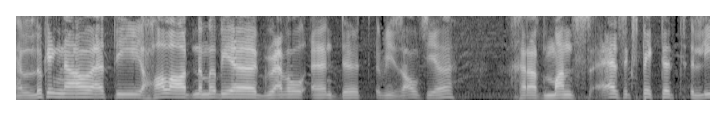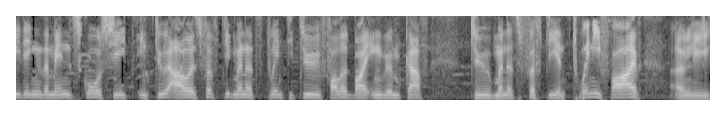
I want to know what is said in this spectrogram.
Looking now at the Hollard Namibia gravel and dirt results here. Gerard Mans, as expected, leading the men's score sheet in 2 hours 50 minutes 22, followed by Ingram Cuff, 2 minutes 50 and 25. Only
